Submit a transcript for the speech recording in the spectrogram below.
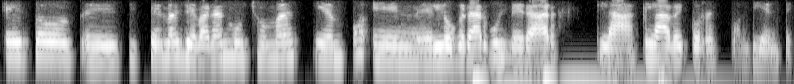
esos eh, sistemas llevarán mucho más tiempo en eh, lograr vulnerar la clave correspondiente.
